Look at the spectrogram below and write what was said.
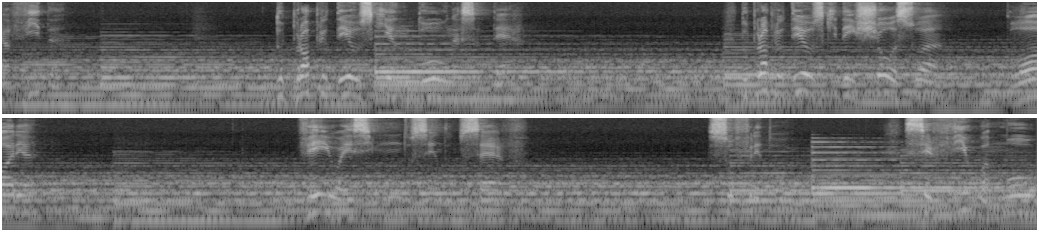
a vida do próprio Deus que andou nessa terra, do próprio Deus que deixou a sua glória, veio a esse mundo sendo um servo, sofredor, serviu, amou,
